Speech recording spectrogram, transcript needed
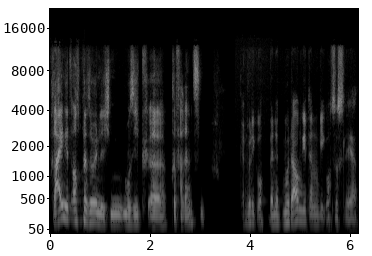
Rein jetzt aus persönlichen Musikpräferenzen. Äh. Dann würde ich auch, wenn es nur darum geht, dann gehe ich auch zu Slayer.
